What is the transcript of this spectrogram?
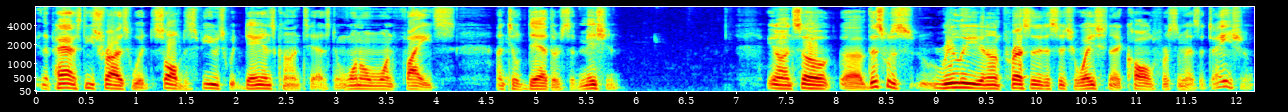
In the past, these tribes would solve disputes with dance contests and one on one fights until death or submission. You know, and so uh, this was really an unprecedented situation that called for some hesitation.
